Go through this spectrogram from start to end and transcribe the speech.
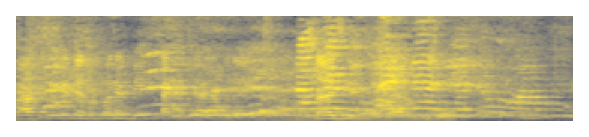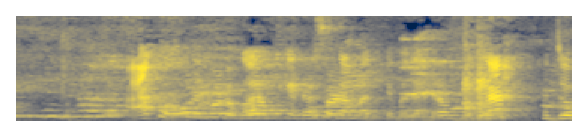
બાકી એટલે મને બીક લાગે ત્યારે બધા દાજી ન જાય, આમ જો. આખો ઓલું મોટું ઘર મૂકીને રસોડામાં જ તે બધા રમવું. ના, જો.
